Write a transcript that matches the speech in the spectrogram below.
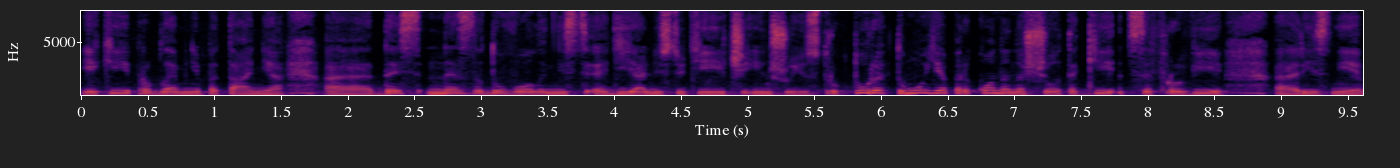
які є проблемні питання, е, десь незадоволеність е, діяльністю тієї чи іншої структури. Тому я переконана, що такі цифрові різні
